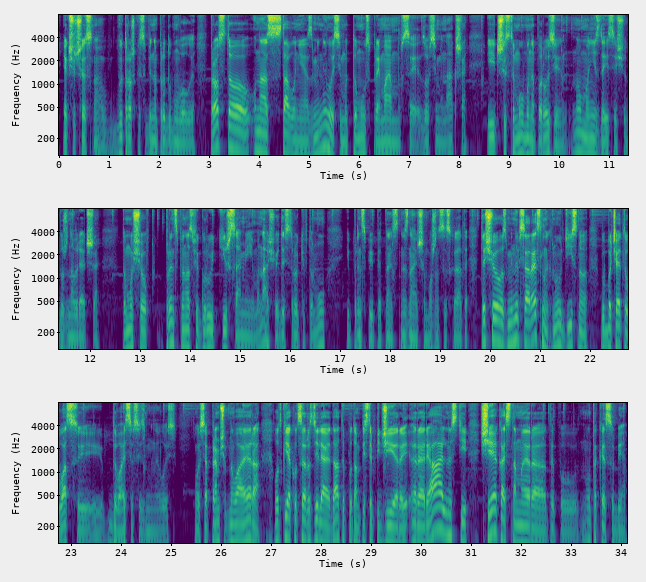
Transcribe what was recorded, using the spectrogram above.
Якщо чесно, ви трошки собі не придумували. Просто у нас ставлення змінилося, ми тому сприймаємо все зовсім інакше. І чи стоїмо ми на порозі, ну мені здається, що дуже навряд чи. Тому що, в принципі, у нас фігурують ті ж самі імена, що й 10 років тому, і, в принципі, 15, не знаю, чи можна це сказати. Те, що змінився реслінг, ну дійсно, вибачайте, у вас і девайси все змінилось. Ось, а прям щоб нова ера. От як оце розділяю, да, типу, там після PG ери, ера реальності, ще якась там ера, типу, ну таке собі.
